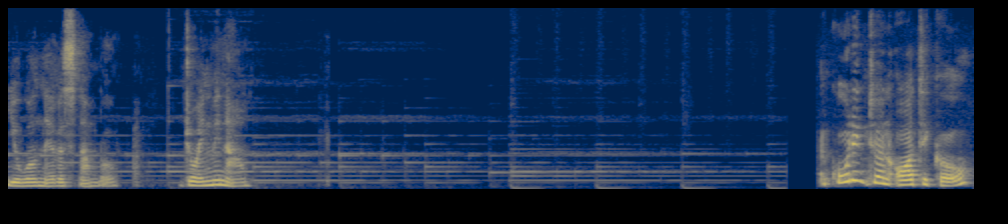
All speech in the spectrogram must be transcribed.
you will never stumble. Join me now. According to an article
